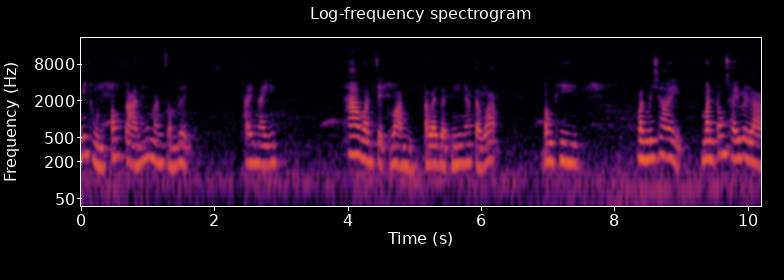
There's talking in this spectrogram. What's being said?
มิถุนต้องการให้มันสำเร็จภายในห้าวันเจ็ดวันอะไรแบบนี้นะ แต่ว่าบางทีมันไม่ใช่ มันต้องใช้เวลา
